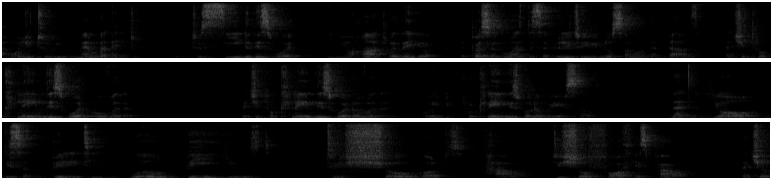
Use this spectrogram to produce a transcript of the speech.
I want you to remember and to, to seed this word in your heart, whether you're the person who has disability or you know someone that does, that you proclaim this word over them. That you proclaim this word over them, or you proclaim this word over yourself. That your disability will be used to show God's power, to show forth His power, that, your,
